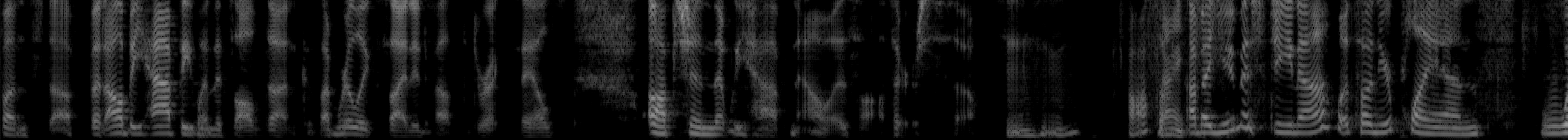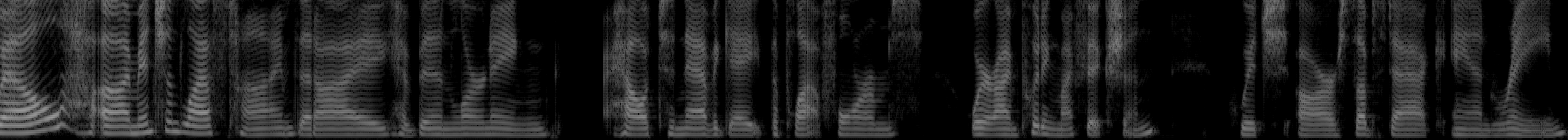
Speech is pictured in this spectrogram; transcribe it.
fun stuff, but I'll be happy when it's all done because I'm really excited about the direct sales option that we have now as authors. So, hmm Awesome. How about you, Miss Gina? What's on your plans? Well, uh, I mentioned last time that I have been learning how to navigate the platforms where I'm putting my fiction, which are Substack and Ream.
